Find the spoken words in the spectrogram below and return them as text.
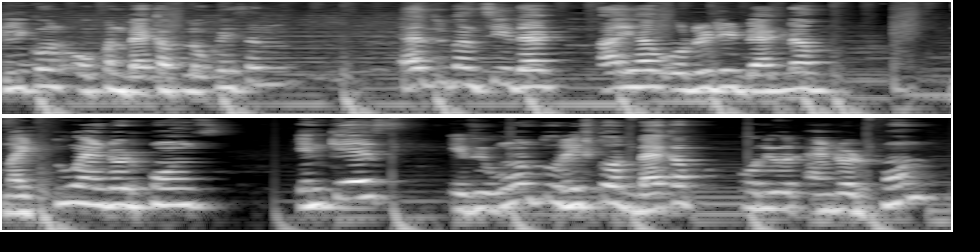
Click on open backup location as you can see that I have already backed up my two Android phones. In case if you want to restore backup on your Android phone,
